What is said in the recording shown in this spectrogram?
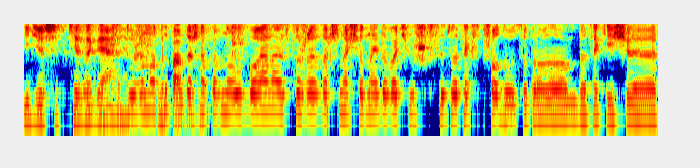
idzie szybkie zagranie. Czy dużym atutem też na pewno u Bohena jest to, że zaczyna się odnajdować już w sytuacjach z przodu, co prawda bez jakichś e,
